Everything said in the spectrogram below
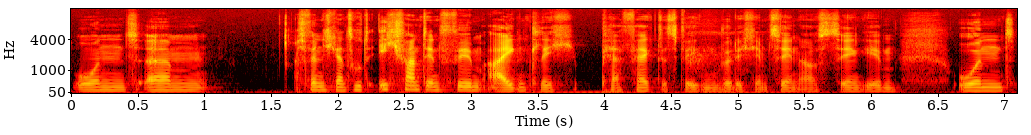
Und ähm, das finde ich ganz gut. Ich fand den Film eigentlich perfekt, deswegen würde ich dem 10 aus 10 geben. Und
